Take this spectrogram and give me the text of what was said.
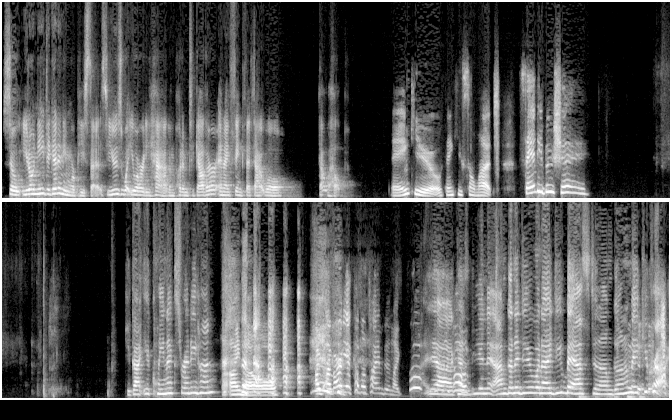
So you don't need to get any more pieces. Use what you already have and put them together. And I think that that will, that will help. Thank you. Thank you so much. Sandy Boucher. You got your Kleenex ready, hon? I know. I've, I've already a couple of times been like, "Oh, Yeah, because you know I'm gonna do what I do best, and I'm gonna make you cry,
